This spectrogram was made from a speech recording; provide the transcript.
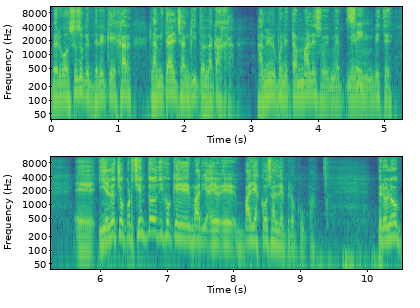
vergonzoso que tener que dejar la mitad del chanquito en la caja. A mí me pone tan mal eso y me, me- Sí. ¿viste? Eh, y el 8% dijo que varia- eh, eh, varias cosas le preocupa. Pero lo,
